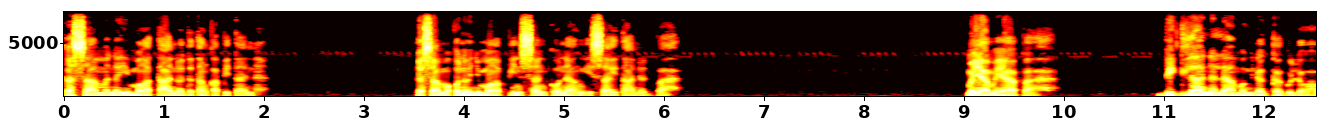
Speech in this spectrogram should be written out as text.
kasama na yung mga tanod at ang kapitan. Kasama ko noon yung mga pinsan ko na ang isa ay tanod pa. Maya-maya pa, bigla na lamang nagkagulo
